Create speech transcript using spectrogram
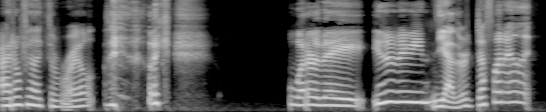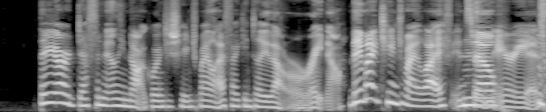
I don't feel like the royal like. What are they? You know what I mean? Yeah, they're definitely they are definitely not going to change my life. I can tell you that right now. they might change my life in certain No. areas,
